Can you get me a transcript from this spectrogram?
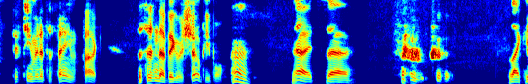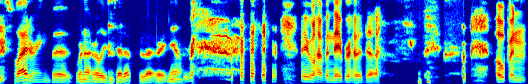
15 minutes of fame. Fuck. This isn't that big of a show, people. no, it's uh like it's flattering, but we're not really set up for that right now. Maybe we'll have a neighborhood uh, open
